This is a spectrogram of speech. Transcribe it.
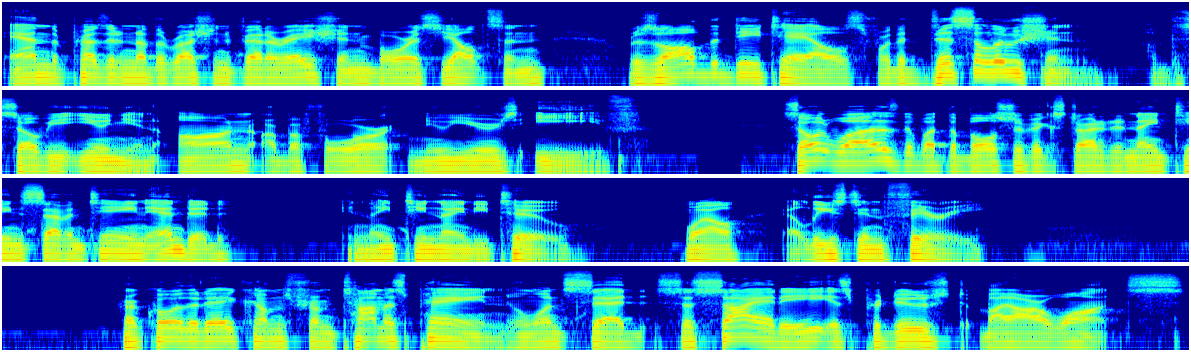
and the President of the Russian Federation, Boris Yeltsin, resolved the details for the dissolution of the Soviet Union on or before New Year's Eve. So it was that what the Bolsheviks started in 1917 ended in 1992. Well, at least in theory. Our quote of the day comes from Thomas Paine, who once said, Society is produced by our wants,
